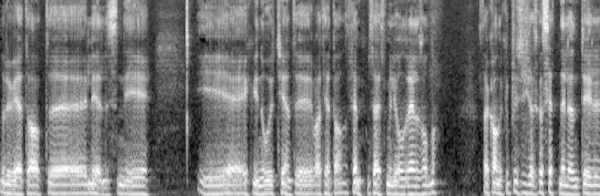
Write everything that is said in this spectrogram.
Når du vet at eh, ledelsen i, i Equinor tjente tjente han? 15-16 millioner eller noe sånt. Da. Så da kan du ikke plutselig si at jeg skal sette ned lønn til,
